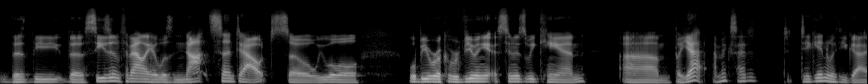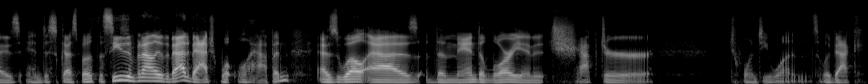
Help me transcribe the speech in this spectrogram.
the the the season finale was not sent out, so we will we'll be re- reviewing it as soon as we can. Um, but yeah, I'm excited to dig in with you guys and discuss both the season finale of the Bad Batch, what will happen, as well as the Mandalorian chapter 21. So we'll be back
